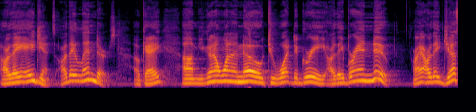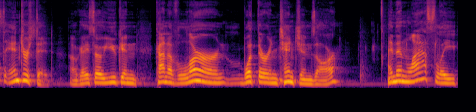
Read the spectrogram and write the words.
Are they agents? Are they lenders? Okay, um, you're going to want to know to what degree. Are they brand new? Right? Are they just interested? Okay, so you can kind of learn what their intentions are. And then lastly,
